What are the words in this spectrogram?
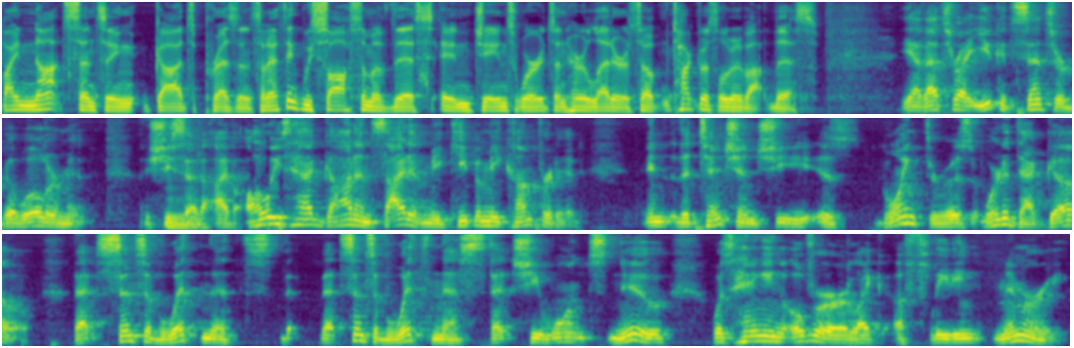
by not sensing God's presence. And I think we saw some of this in Jane's words in her letter. So talk to us a little bit about this. Yeah, that's right. You could sense her bewilderment. She mm said, I've always had God inside of me, keeping me comforted. And the tension she is going through is where did that go? That sense of witness, that sense of witness that she once knew was hanging over her like a fleeting memory.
